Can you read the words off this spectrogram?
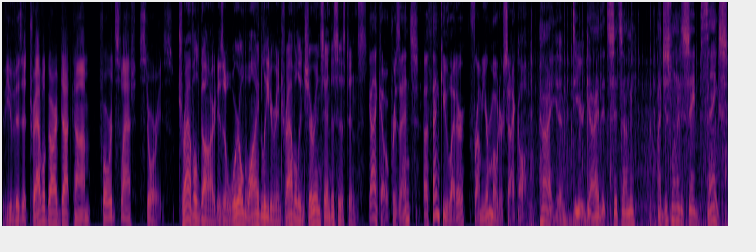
if you visit travelguard.com forward slash stories. Travel Guard is a worldwide leader in travel insurance and assistance. Geico presents a thank you letter from your motorcycle. Hi, you dear guy that sits on me. I just wanted to say thanks.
